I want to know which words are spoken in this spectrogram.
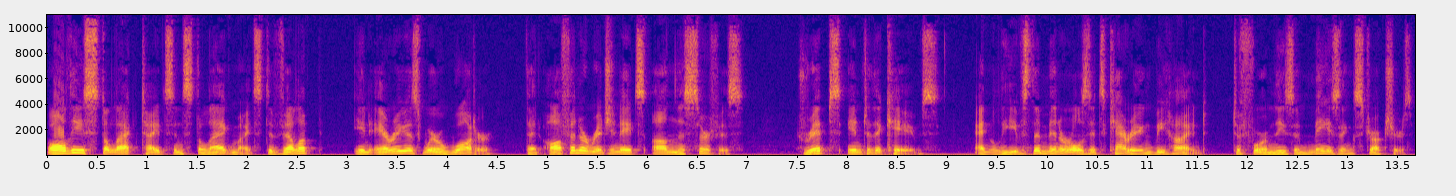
All these stalactites and stalagmites develop in areas where water that often originates on the surface, drips into the caves, and leaves the minerals it's carrying behind to form these amazing structures.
